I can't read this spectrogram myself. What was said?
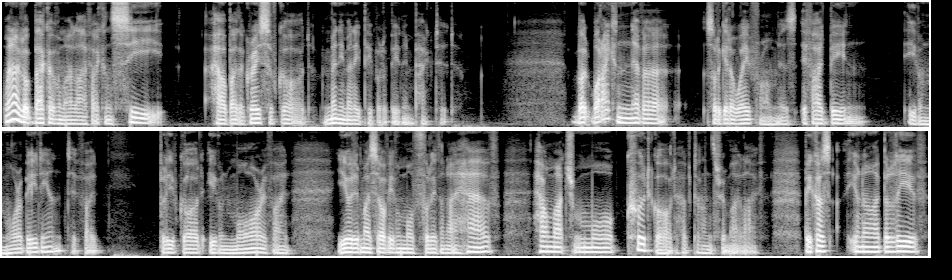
When I look back over my life, I can see how, by the grace of God, many, many people have been impacted. But what I can never sort of get away from is if I'd been even more obedient, if I'd believed God even more, if I'd yielded myself even more fully than I have, how much more could God have done through my life? Because, you know, I believe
